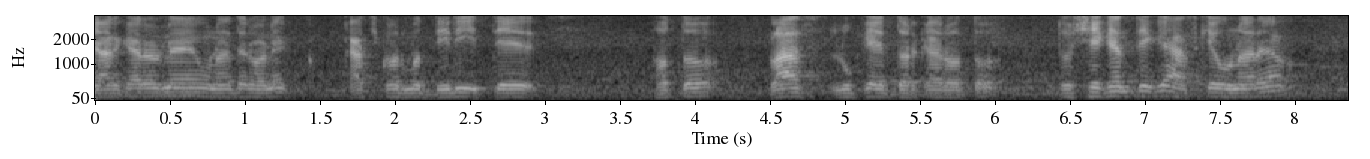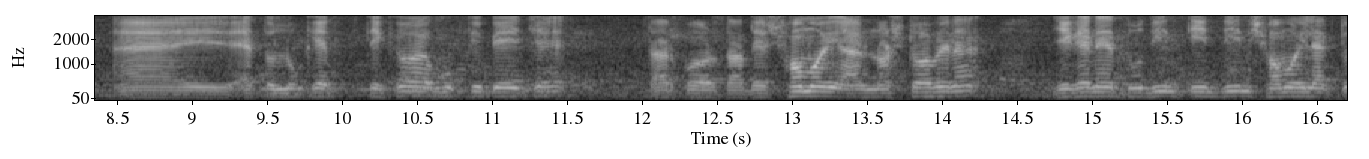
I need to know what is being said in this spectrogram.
যার কারণে ওনাদের অনেক কাজকর্ম দেরিতে হতো, প্লাস লুকের দরকার হতো। তো সেখান থেকে আজকে ওনারা এত লুকের থেকেও মুক্তি পেয়েছে। তারপর তাদের সময় আর নষ্ট হবে না। যেখানে দুদিন, তিন দিন সময় লাগতো,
